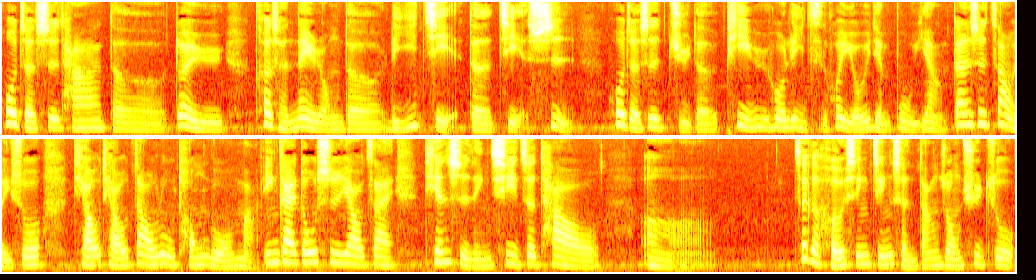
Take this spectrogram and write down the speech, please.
或者是他的对于课程内容的理解的解释，或者是举的譬喻或例子会有一点不一样。但是照理说，条条道路通罗马，应该都是要在天使灵气这套呃这个核心精神当中去做。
